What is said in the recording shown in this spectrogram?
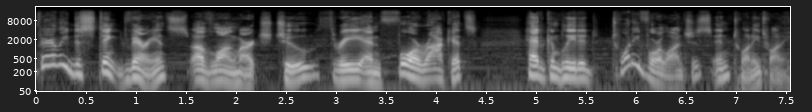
fairly distinct variants of Long March 2, 3, and 4 rockets had completed 24 launches in 2020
